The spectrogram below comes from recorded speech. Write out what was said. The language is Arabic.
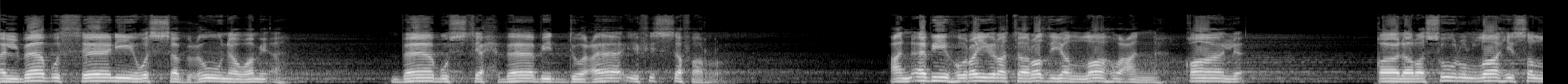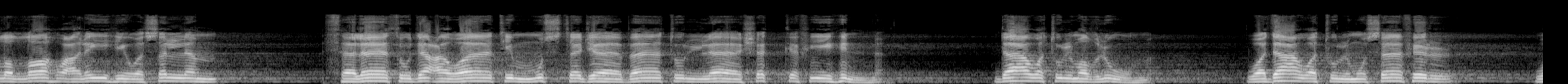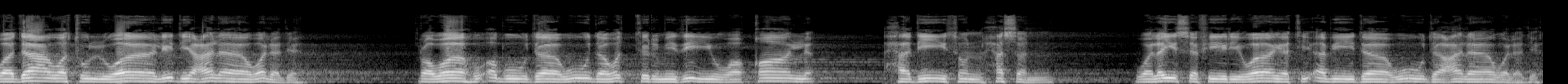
الباب الثاني والسبعون ومئة. باب استحباب الدعاء في السفر. عن أبي هريرة رضي الله عنه قال قال رسول الله صلى الله عليه وسلم ثلاث دعوات مستجابات لا شك فيهن. دعوة المظلوم. ودعوة المسافر ودعوة الوالد على ولده. رواه أبو داود والترمذي وقال حديث حسن وليس في رواية أبي داود على ولده.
